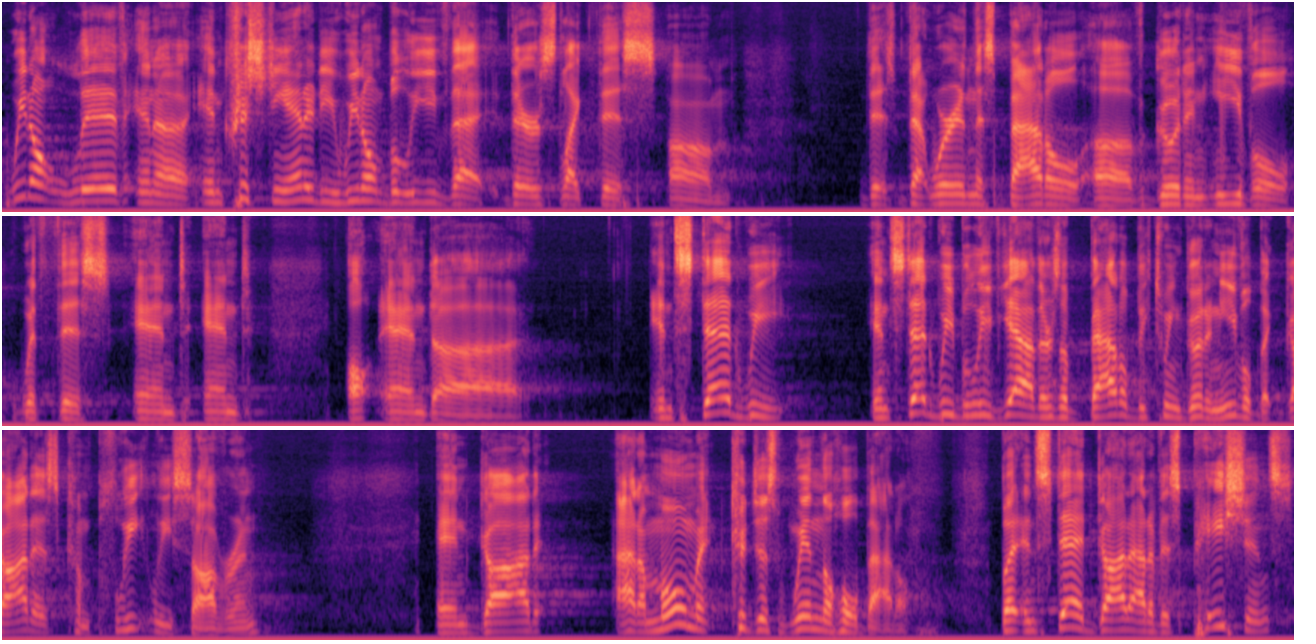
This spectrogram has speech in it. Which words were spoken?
we don't live in a in christianity we don't believe that there's like this um this, that we're in this battle of good and evil with this, and and and uh, instead we instead we believe, yeah, there's a battle between good and evil, but God is completely sovereign, and God at a moment could just win the whole battle, but instead God, out of His patience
